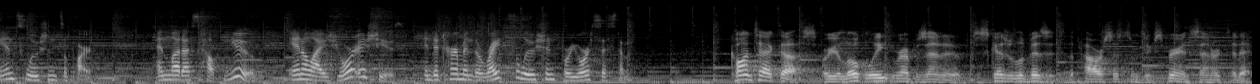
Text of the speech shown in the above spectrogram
and solutions apart. And let us help you analyze your issues and determine the right solution for your system. Contact us or your local Eaton representative to schedule a visit to the Power Systems Experience Center today.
